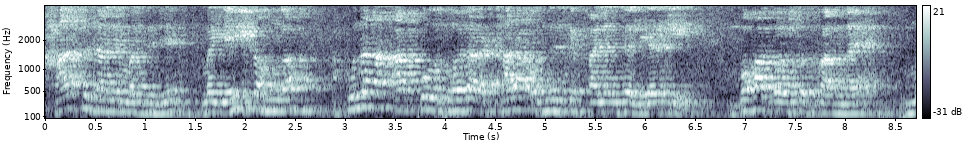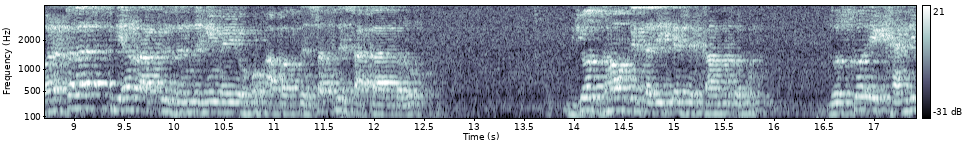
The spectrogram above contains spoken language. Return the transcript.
हाथ से जाने मत दीजिए। मैं यही कहूँगा, पुनः आपको 2018-19 के फाइनेंशियल ईयर की बहुत बहुत शुभकामनाएँ। मरकलस ईयर आपकी ज़िंदगी में ये हो, आप अपने सपने साकार करो, योद्धाओं के तरीके से काम करो। दोस्तों, एक हैंडी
